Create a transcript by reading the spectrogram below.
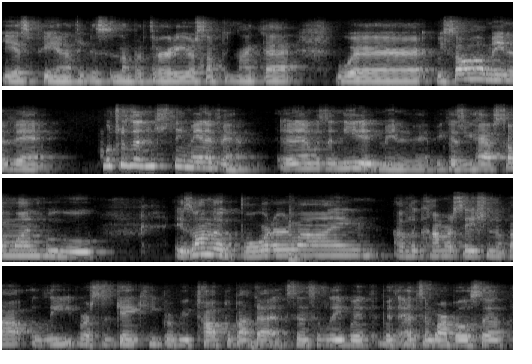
ESPN. I think this is number 30 or something like that, where we saw a main event, which was an interesting main event. And it was a needed main event because you have someone who is on the borderline of the conversation about elite versus gatekeeper. We've talked about that extensively with, with Edson Barbosa.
